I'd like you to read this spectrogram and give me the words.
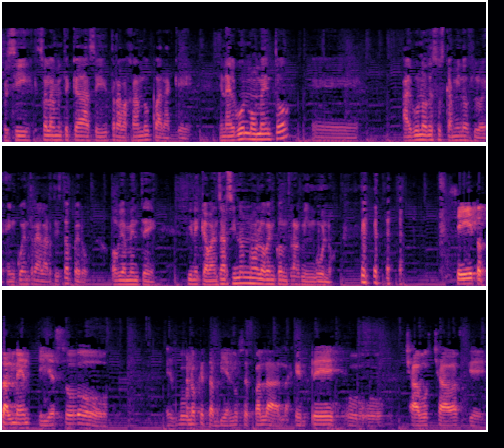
pues sí, solamente queda seguir trabajando para que en algún momento eh, alguno de esos caminos lo encuentre al artista, pero obviamente tiene que avanzar, si no, no lo va a encontrar ninguno. sí, totalmente, y eso es bueno que también lo sepa la, la gente o chavos, chavas que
